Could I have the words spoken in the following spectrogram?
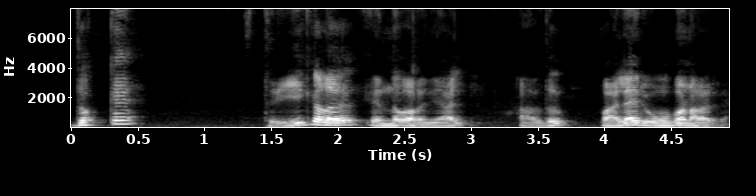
ഇതൊക്കെ സ്ത്രീകൾ എന്ന് പറഞ്ഞാൽ അത് പല രൂപമാണ് അവരുടെ.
